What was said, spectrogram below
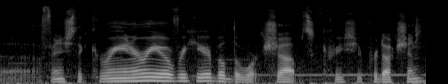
Uh, finish the granary over here. Build the workshops. Increase your production.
